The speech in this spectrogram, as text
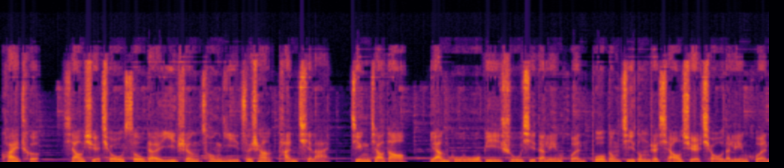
快撤！小雪球嗖的一声从椅子上弹起来，惊叫道。两股无比熟悉的灵魂波动，悸动着小雪球的灵魂。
